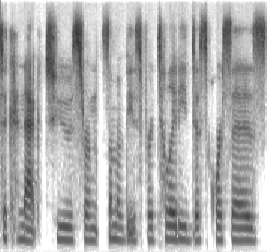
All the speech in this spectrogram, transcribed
to connect to some, some of these fertility discourses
